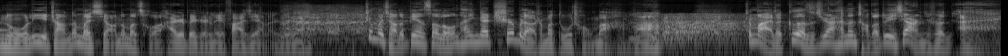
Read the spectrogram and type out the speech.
努力长那么小那么矬，还是被人类发现了，是不是？这么小的变色龙，它应该吃不了什么毒虫吧？啊，这么矮的个子，居然还能找到对象，你说，哎。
